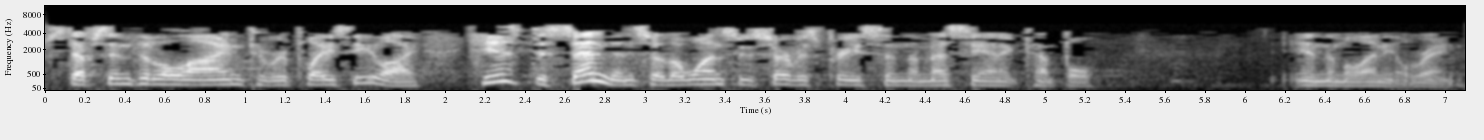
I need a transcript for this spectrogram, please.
steps into the line to replace Eli, his descendants are the ones who serve as priests in the Messianic temple in the millennial reign.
